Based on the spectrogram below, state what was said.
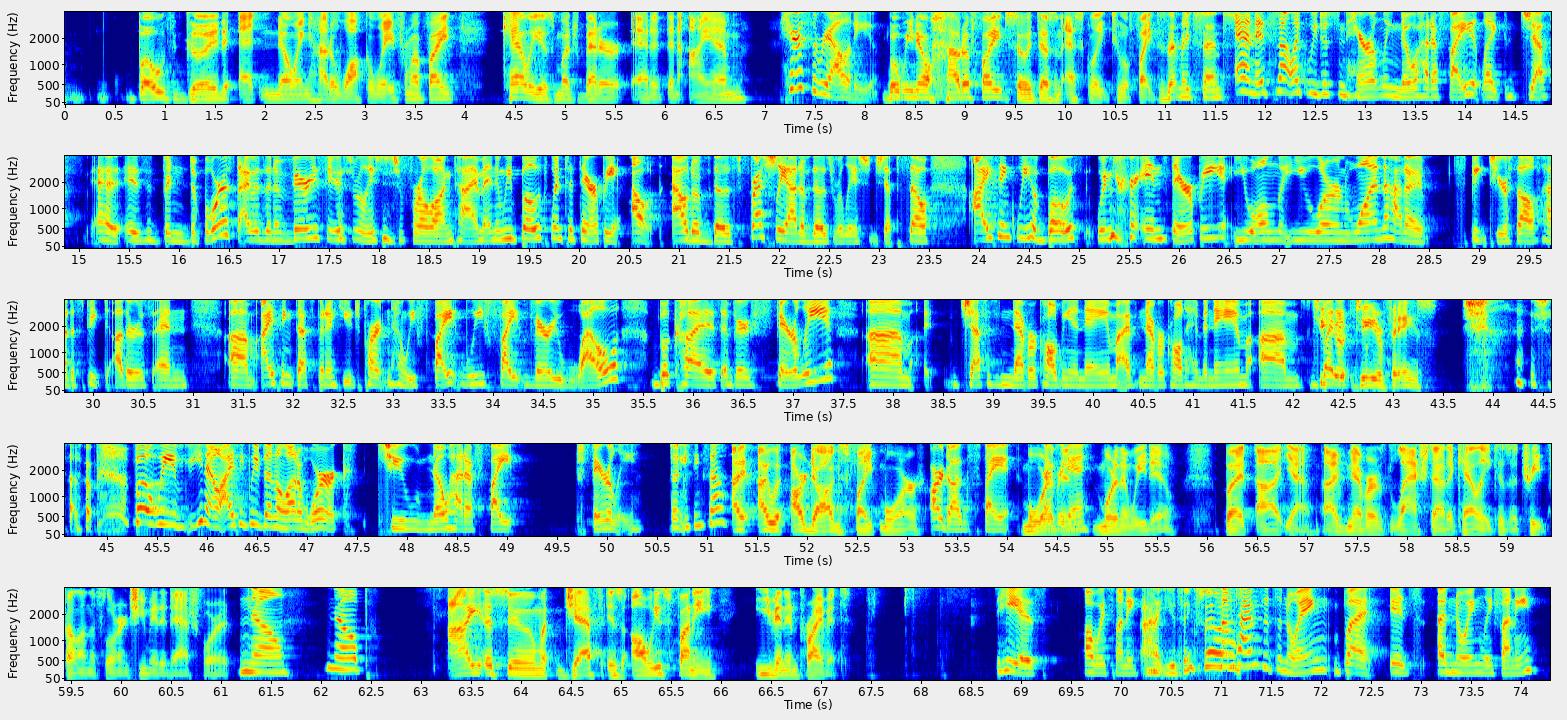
both good at knowing how to walk away from a fight. Callie is much better at it than I am, Here's the reality. but we know how to fight, so it doesn't escalate to a fight. Does that make sense? And it's not like we just inherently know how to fight. Like Jeff has been divorced. I was in a very serious relationship for a long time, and then we both went to therapy out out of those freshly out of those relationships. So I think we have both. When you're in therapy, you only you learn one how to speak to yourself, how to speak to others, and um, I think that's been a huge part in how we fight. We fight very well because and very fairly. Um, Jeff has never called me a name. I've never called him a name. Um, to, but your, to your face. shut up. But we've, you know, I think we've done a lot of work to know how to fight fairly. Don't you think so? I, I would. Our dogs fight more, Our dogs fight more every than day. more than we do. But uh, yeah, I've never lashed out at Callie because a treat fell on the floor and she made a dash for it. No, nope. I assume Jeff is always funny, even in private. He is always funny. Ah, you think so? Sometimes it's annoying, but it's annoyingly funny.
